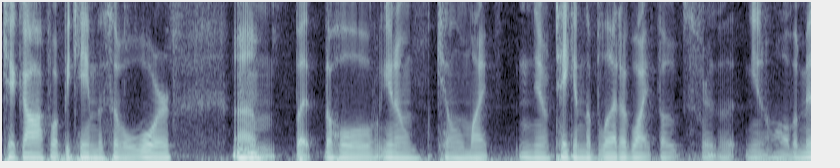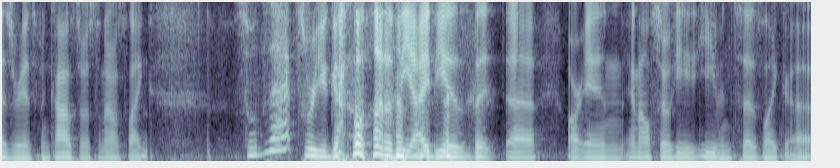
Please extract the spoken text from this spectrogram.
kick off what became the Civil War. Um, but the whole you know killing white you know taking the blood of white folks for the you know all the misery that's been caused to us. And i was like so that's where you got a lot of the ideas that uh, are in. And also he, he even says like uh,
